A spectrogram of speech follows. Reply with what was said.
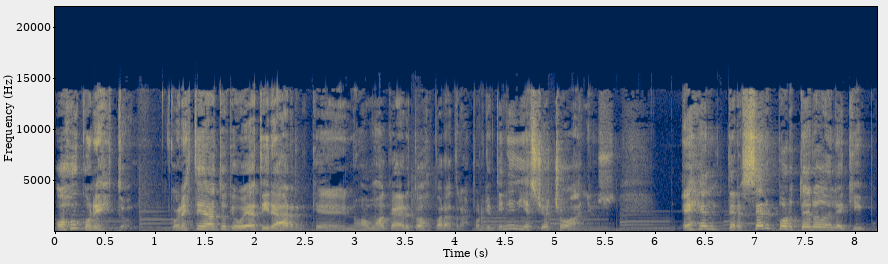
Ojo con esto. Con este dato que voy a tirar, que nos vamos a caer todos para atrás. Porque tiene 18 años. Es el tercer portero del equipo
